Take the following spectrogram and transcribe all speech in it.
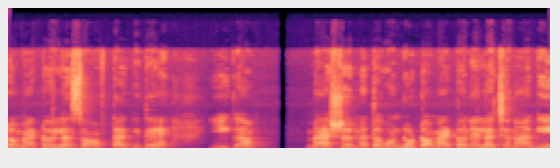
ಟೊಮ್ಯಾಟೊ ಎಲ್ಲ ಸಾಫ್ಟ್ ಆಗಿದೆ. ಈಗ ಮ್ಯಾಶರ್ನ ತಗೊಂಡು ಟೊಮ್ಯಾಟೊನೆಲ್ಲ ಚೆನ್ನಾಗಿ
